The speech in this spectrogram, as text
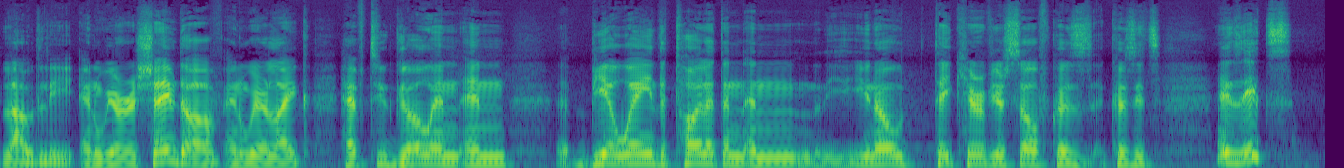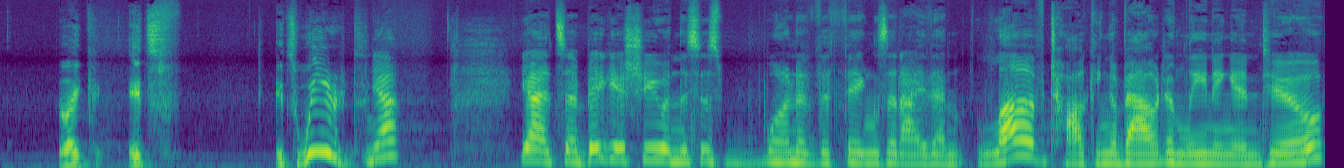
loudly and we are ashamed of and we're like have to go and and uh, be away in the toilet and and you know take care of yourself because because it's, it's it's like it's it's weird Yeah. Yeah, it's a big issue. And this is one of the things that I then love talking about and leaning into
